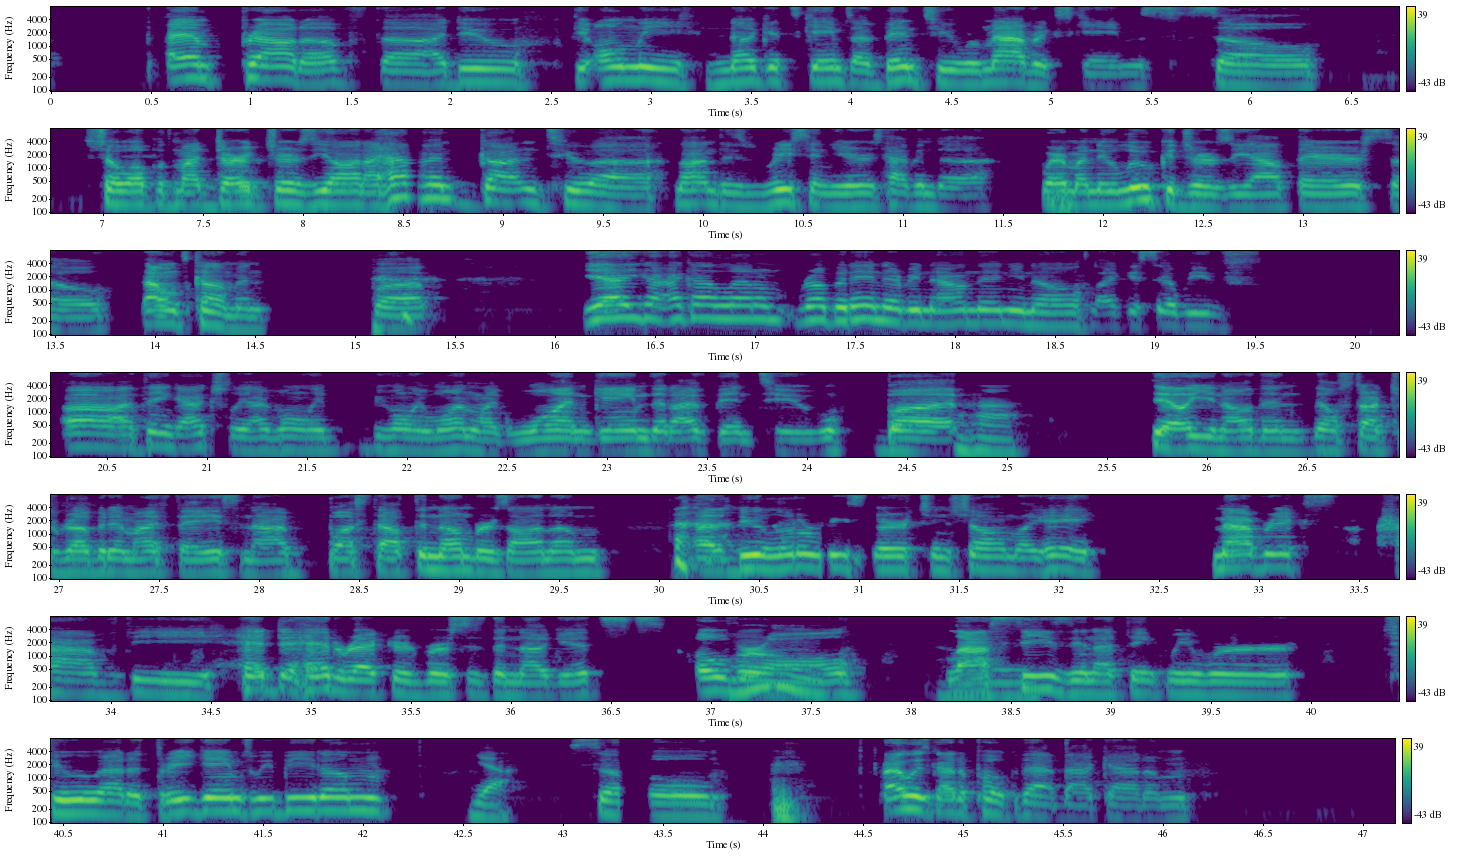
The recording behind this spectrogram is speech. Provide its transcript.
I am proud of the I do the only Nuggets games I've been to were Mavericks games. So show up with my Dirk jersey on. I haven't gotten to uh not in these recent years having to wear my new Luka jersey out there. So that one's coming. But yeah, you got, I gotta let them rub it in every now and then. You know, like I said, we've uh, I think actually I've only we've only won like one game that I've been to, but Uh-huh. still, you know, then they'll start to rub it in my face and I bust out the numbers on them. I had to do a little research and show them like, hey, Mavericks have the head-to-head record versus the Nuggets overall. Last Mm. season, I think we were two out of three games we beat them. Yeah. So I always got to poke that back at them.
